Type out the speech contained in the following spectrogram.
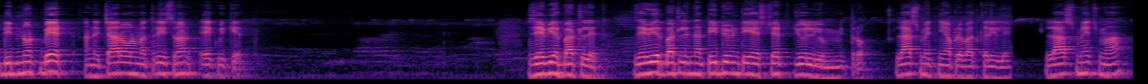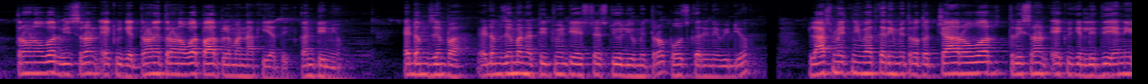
ડીડ નોટ બેટ અને ચાર ઓવરમાં ત્રીસ રન, એક વિકેટ ઝેવિયર બાટલેટ ઝેવિયર બાટલેટના ટી ટ્વેન્ટી સ્ટેટ જોઈ લ્યો મિત્રો. લાસ્ટ મેચની આપણે વાત કરી લઈએ. લાસ્ટ મેચમાં ત્રણ ઓવર વીસ રન એક વિકેટ ત્રણે ત્રણ ઓવર પાવર પ્લેમાં નાખી હતી. Continue Adam Zampa. એડમ ઝેમ્પાના ટી ટ્વેન્ટી એસ્ટેસ જોઈ મિત્રો પોઝ કરીને વીડિયો લાસ્ટ મેચની વાત કરીએ, મિત્રો, તો ચાર ઓવર ત્રીસ રન એક વિકેટ લીધી. એની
